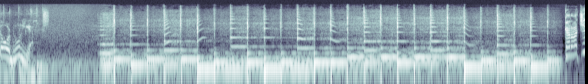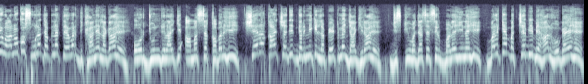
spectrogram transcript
तोड़ ढूंढ लिया। कराची वालों को सूरज अपना तेवर दिखाने लगा है और जून जुलाई की आमद से कबल ही शेर काज शदीद गर्मी की लपेट में जा घिरा है, जिसकी वजह से सिर्फ़ बड़े ही नहीं, बल्कि बच्चे भी बेहाल हो गए हैं।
